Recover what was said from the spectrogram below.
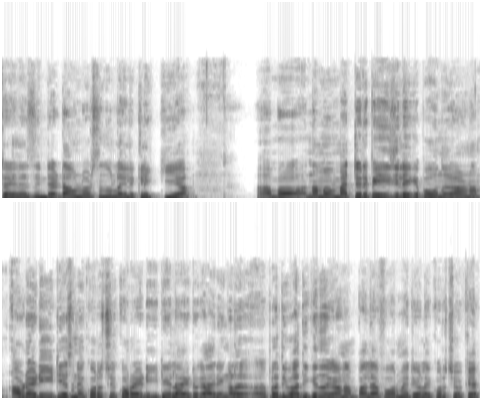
ട്രെയിലേഴ്സിന്റെ ഡൗൺലോഡ്സ് എന്നുള്ളതിൽ ക്ലിക്ക് ചെയ്യുക. അപ്പോൾ നമ്മൾ മറ്റൊരു പേജിലേക്ക് പോകുന്നത് കാണാം. അവിടെ ഡി ടി എസിനെ കുറിച്ച് കുറേ ഡീറ്റെയിൽ ആയിട്ട് കാര്യങ്ങൾ പ്രതിപാദിക്കുന്നത് കാണാം പല ഫോർമാറ്റുകളെ കുറിച്ചൊക്കെ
